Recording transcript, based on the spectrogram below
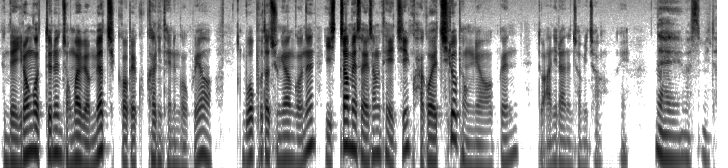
근데 이런 것들은 정말 몇몇 직업에 국한이 되는 거고요. 무엇보다 중요한 거는 이 시점에서의 상태이지 과거의 치료 병력은 또 아니라는 점이죠. 예. 네, 맞습니다.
